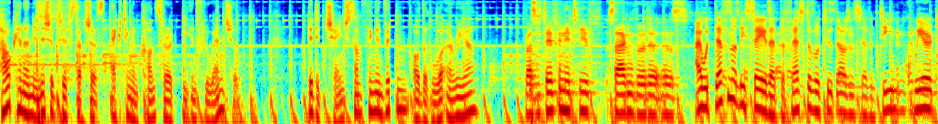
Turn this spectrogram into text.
How can an initiative such as acting in concert be influential? Did it change something in Witten or the Ruhr area? Was ich definitiv sagen würde ist, I would definitely say that the festival 2017 queered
